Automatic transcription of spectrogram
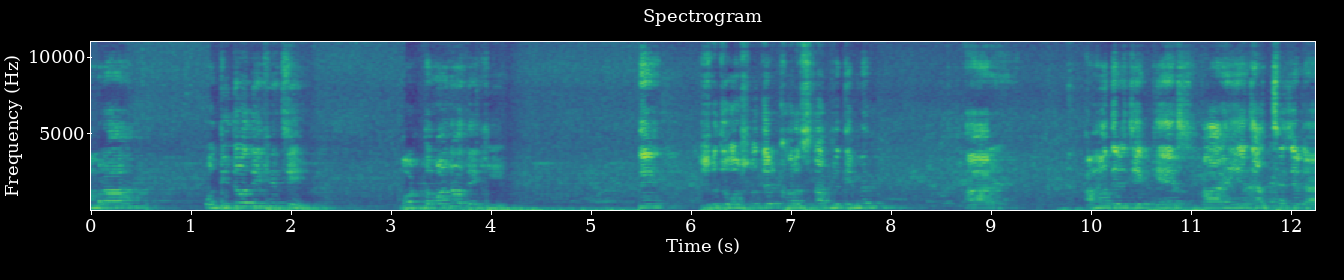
আমরা অতীতেও দেখেছি, বর্তমানেও দেখি শুধু ওষুধের খরচটা আপনি দিবেন, আর আমাদের যে গ্যাস বা ইয়ে যাচ্ছে যেটা,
